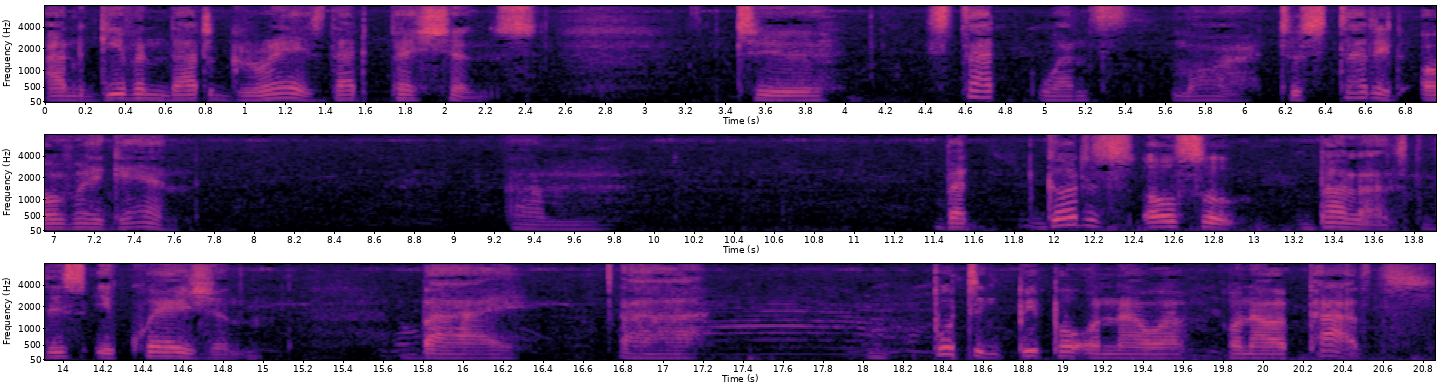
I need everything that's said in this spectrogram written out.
and given that grace, that patience to start once more, to start it over again. Um, but God has also balanced this equation by uh, putting people on our on our paths,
